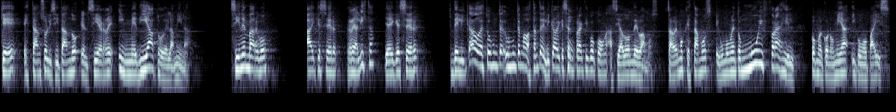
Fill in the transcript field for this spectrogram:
que están solicitando el cierre inmediato de la mina. Sin embargo, hay que ser realista y hay que ser delicado. Esto es un, tema bastante delicado, hay que ser práctico con hacia dónde vamos. Sabemos que estamos en un momento muy frágil como economía y como país.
